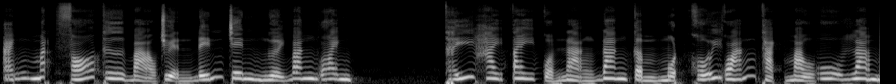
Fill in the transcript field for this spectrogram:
Ánh mắt Phó Thư Bảo chuyển đến trên người băng oanh. Thấy hai tay của nàng đang cầm một khối quáng thạch màu u lam.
